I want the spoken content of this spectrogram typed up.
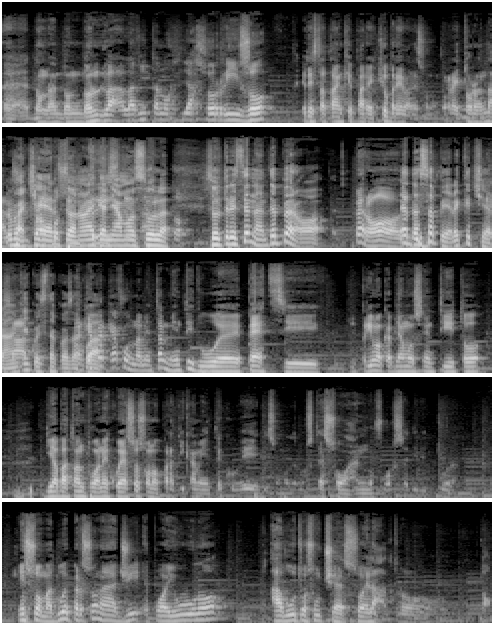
eh, non- non- non- la, la vita non gli ha sorriso ed è stata anche parecchio breve. Adesso non vorrei tornare Beh, sul certo, sul non è che triste, andiamo sul, esatto. sul tristennante, però Però è da sapere che c'era Esatto. anche questa cosa Anche qua. perché fondamentalmente i due pezzi, il primo che abbiamo sentito di Abatantuone e questo, sono praticamente coesi, sono dello stesso anno, forse addirittura. Insomma, due personaggi e poi uno ha avuto successo e l'altro no.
